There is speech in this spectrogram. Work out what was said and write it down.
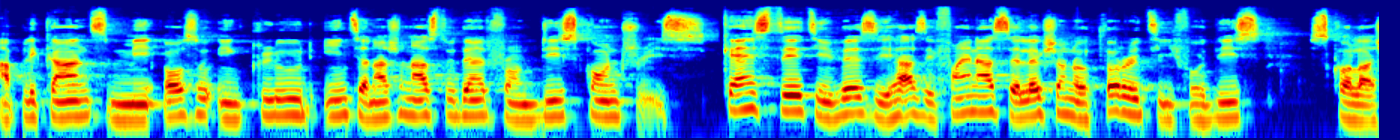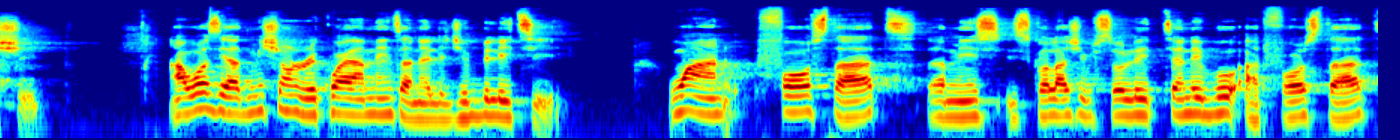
Applicants may also include international students from these countries. Kent State University has a final selection authority for this scholarship. Now, what's the admission requirements and eligibility? One, four start, that means scholarship solely tenable at four start,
